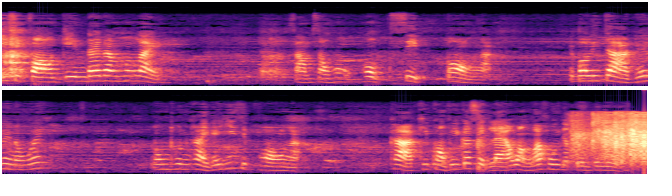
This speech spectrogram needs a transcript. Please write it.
ยี่สิบฟองกินได้ตั้งเท่าไหร่สามสองหกหกสิบกล่องอะไปบริจาคได้เลยนะเว้ยลงทุนไข่ได้ยี่สิบฟองอะค่ะคลิปของพี่ก็เสร็จแล้วหวังว่าคงจะเป็นประโยชน์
